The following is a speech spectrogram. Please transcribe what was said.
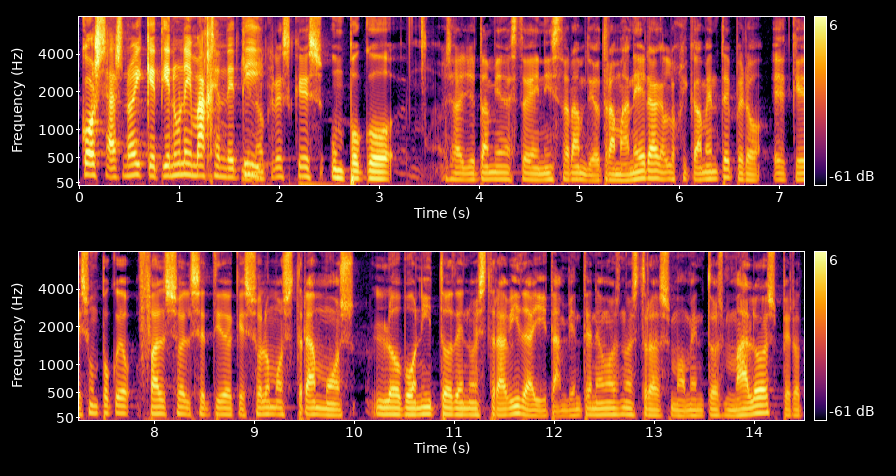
cosas, ¿no? Y que tiene una imagen de ti. ¿No crees que es un poco o sea, yo también estoy en Instagram de otra manera, lógicamente, pero eh, que es un poco falso el sentido de que solo mostramos lo bonito de nuestra vida y también tenemos nuestros momentos malos, pero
